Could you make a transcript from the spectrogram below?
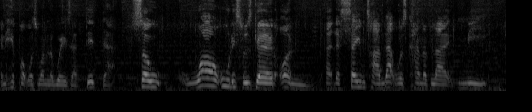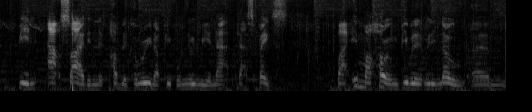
and hip hop was one of the ways I did that. So while all this was going on, at the same time that was kind of like me being outside in the public arena, people knew me in that, that space. But in my home, people didn't really know. Um,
